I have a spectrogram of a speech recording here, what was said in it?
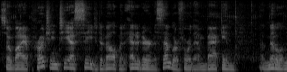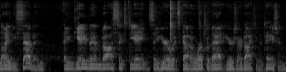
So by approaching TSC to develop an editor and assembler for them back in the middle of 97, they gave them DOS 68 and say, here, it's got to work with that. Here's our documentation.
